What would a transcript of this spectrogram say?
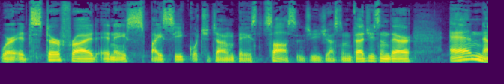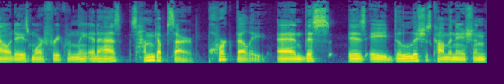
where it's stir fried in a spicy gochujang based sauce. You have some veggies in there. And nowadays, more frequently, it has samgyeopsal, pork belly. And this is a delicious combination.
